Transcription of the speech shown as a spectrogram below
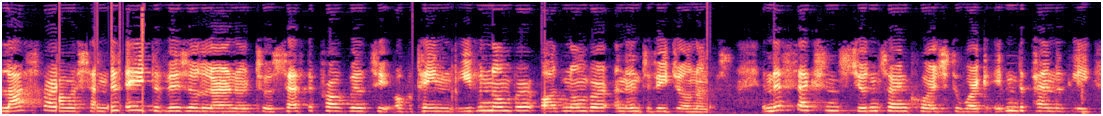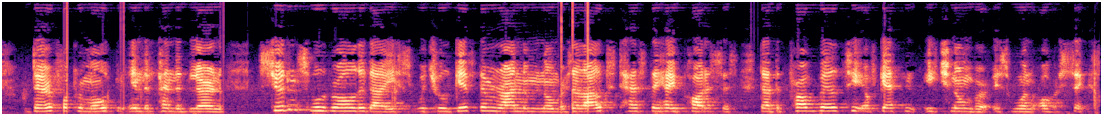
Last part our session is aid the visual learner to assess the probability of obtaining even number, odd number and individual numbers. In this section, students are encouraged to work independently, therefore promoting independent learning. Students will roll the dice, which will give them random numbers, allowed to test the hypothesis that the probability of getting each number is 1 over 6.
